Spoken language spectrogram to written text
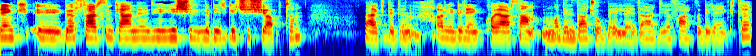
renk e, göstersin kendini diye yeşille bir geçiş yaptım. Belki dedim araya bir renk koyarsam modeli daha çok belli eder diye farklı bir renkte.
